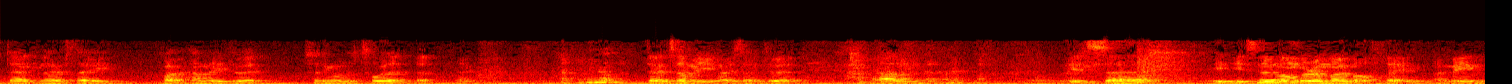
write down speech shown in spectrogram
I don't know if they quote how many do it sitting on the toilet, but no. no. Don't tell me you guys don't do it. Um, it's, uh, it, it's no longer a mobile thing. I mean,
